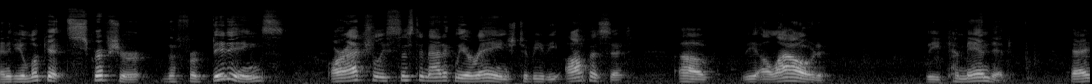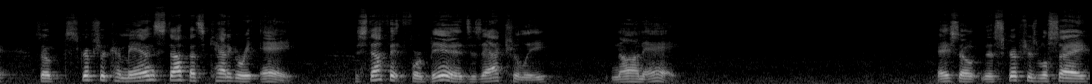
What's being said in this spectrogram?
And if you look at Scripture, the forbiddings are actually systematically arranged to be the opposite of the allowed, the commanded. Okay? So Scripture commands stuff, that's category A. The stuff it forbids is actually non A. Okay, so the Scriptures will say,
